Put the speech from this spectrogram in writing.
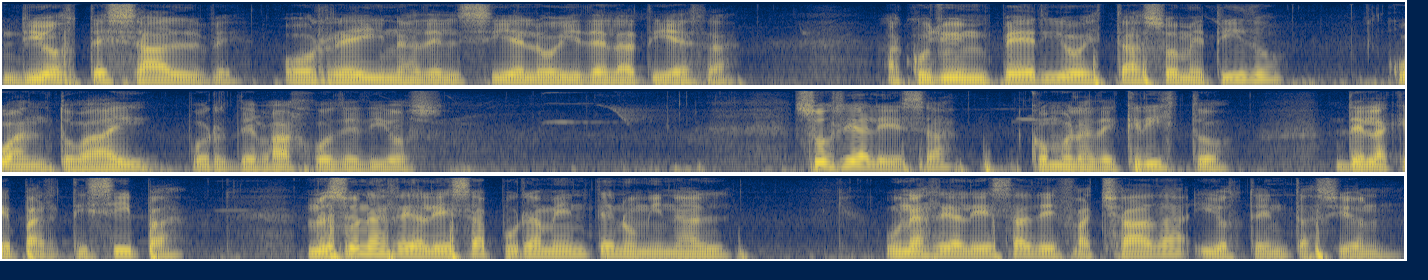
Dios te salve, oh Reina del cielo y de la tierra, a cuyo imperio está sometido cuanto hay por debajo de Dios. Su realeza, como la de Cristo, de la que participa, no es una realeza puramente nominal, una realeza de fachada y ostentación,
